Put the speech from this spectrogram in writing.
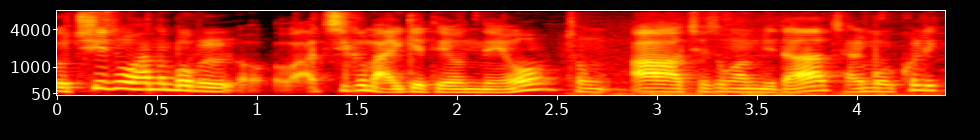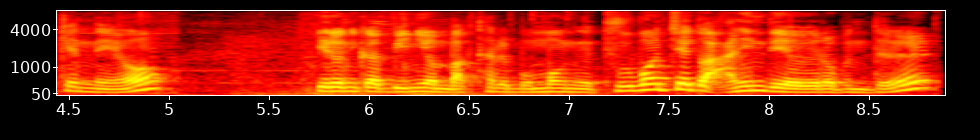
이거 취소하는 법을 어, 지금 알게 되었네요. 정, 아 죄송합니다. 잘못 클릭했네요. 이러니까 미니언 막타를 못 먹는 거. 두 번째도 아닌데요 여러분들.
